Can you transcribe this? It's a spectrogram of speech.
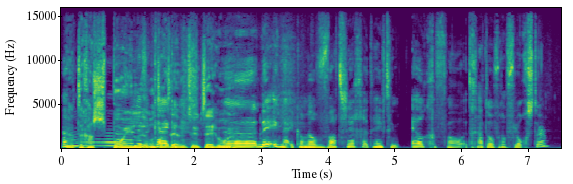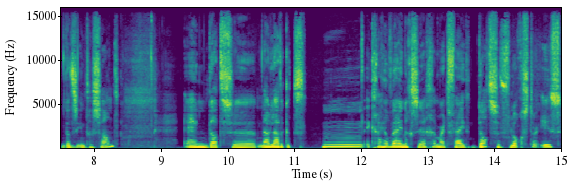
eh, te gaan Ah, spoilen? Want dat hebben we natuurlijk tegenwoordig. Eh, nee, ik, nou, ik kan wel wat zeggen. Het heeft in elk geval. Het gaat over een vlogster. Dat is interessant. En dat ze. Nou, laat ik het. hmm, ik ga heel weinig zeggen. Maar het feit dat ze vlogster is.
